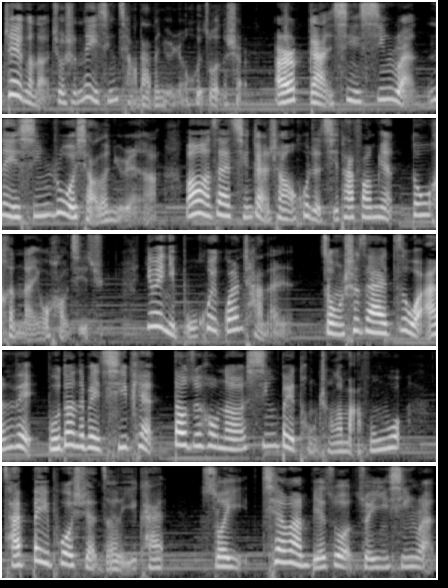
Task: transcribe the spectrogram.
这个呢，就是内心强大的女人会做的事儿。而感性心软、内心弱小的女人啊，往往在情感上或者其他方面都很难有好结局。因为你不会观察男人，总是在自我安慰，不断的被欺骗，到最后呢，心被捅成了马蜂窝，才被迫选择离开。所以千万别做嘴硬心软、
